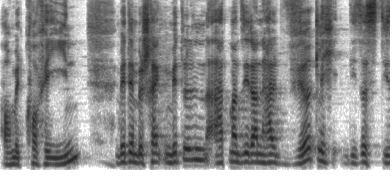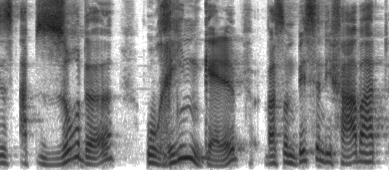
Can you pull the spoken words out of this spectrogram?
auch mit Koffein. Mit den beschränkten Mitteln hat man sie dann halt wirklich dieses, dieses absurde Uringelb, was so ein bisschen die Farbe hat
